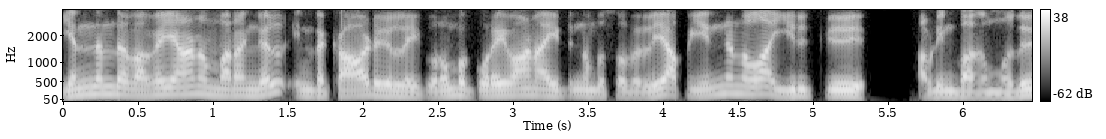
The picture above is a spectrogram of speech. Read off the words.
எந்தெந்த வகையான மரங்கள் இந்த காடுகளில் ரொம்ப குறைவான ஹைட்டுன்னு நம்ம சொல்றோம் இல்லையா? அப்ப என்னென்னலாம் இருக்கு? அப்படின்னு பார்க்கும்போது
